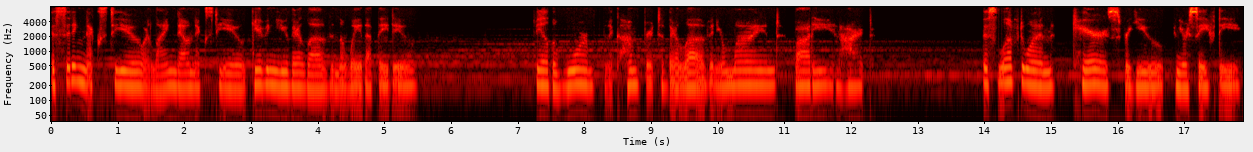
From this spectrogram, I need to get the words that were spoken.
is sitting next to you or lying down next to you, giving you their love in the way that they do. Feel the warmth and the comfort of their love in your mind, body, and heart. This loved one cares for you and your safety,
